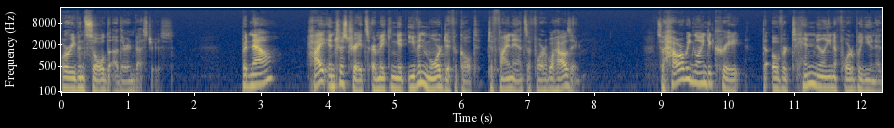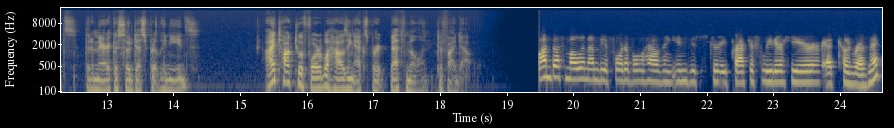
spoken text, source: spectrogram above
or even sold to other investors. But now, high interest rates are making it even more difficult to finance affordable housing. So, how are we going to create the over 10 million affordable units that America so desperately needs? I talked to affordable housing expert Beth Mullen to find out. I'm Beth Mullen. I'm the affordable housing industry practice leader here at CohnReznick.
